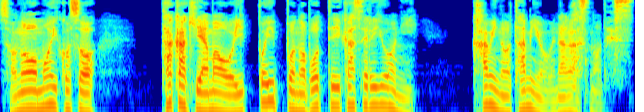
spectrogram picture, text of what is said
その思いこそ、高き山を一歩一歩登っていかせるように、神の民を促すのです。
